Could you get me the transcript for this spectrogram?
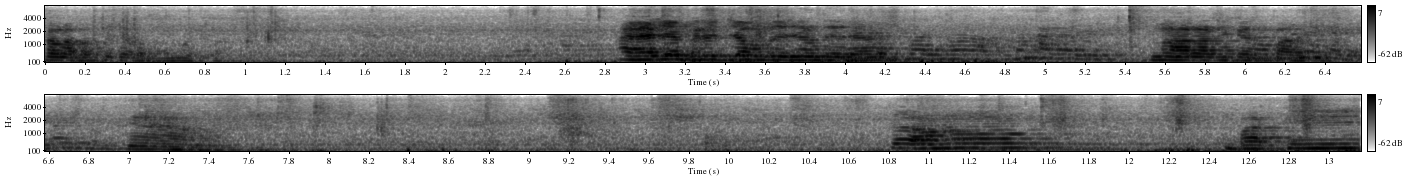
ਖਾਣਾ ਬੱਤ ਦੂੰ ਮਿੱਠਾ। ਆਇਆ ਜੇ ਫਰਿੱਜ ਆਉਂਦੇ ਜਾਂਦੇ ਰਹਿਣ। ਮਹਾਰਾਜ ਕਿਰਪਾ ਜੀ। ਹਾਂ। ਤਾਂ ਹੁਣ ਬਾਕੀ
